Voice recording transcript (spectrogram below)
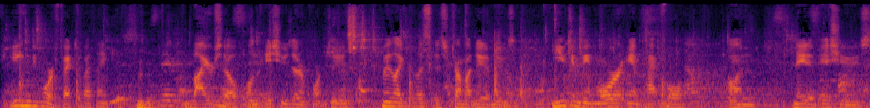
You can be more effective, I think, by yourself on the issues that are important to you. I mean, like, let's just talk about Native news. You can be more impactful on Native issues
